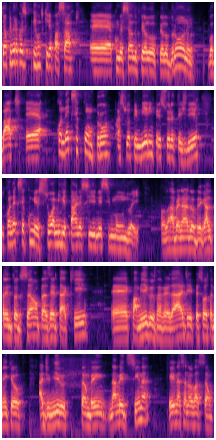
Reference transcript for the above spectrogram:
Então, a primeira coisa que eu queria passar, é, começando pelo, pelo Bruno Gobato, é quando é que você comprou a sua primeira impressora 3D e quando é que você começou a militar nesse, nesse mundo aí? Olá, Bernardo, obrigado pela introdução, prazer estar aqui é, com amigos, na verdade, pessoas também que eu admiro também na medicina e nessa inovação.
